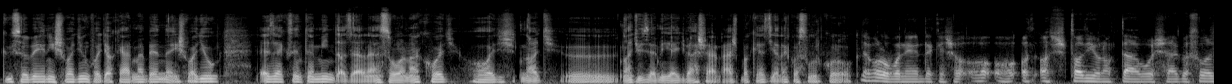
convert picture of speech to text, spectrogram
küszöbén is vagyunk, vagy akár benne is vagyunk. Ezek szerintem mind az ellen szólnak, hogy, hogy nagy, ö, nagy üzemi egyvásárlásba kezdjenek a szurkolók. De valóban érdekes a, a, a, a stadionok távolsága. Szóval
